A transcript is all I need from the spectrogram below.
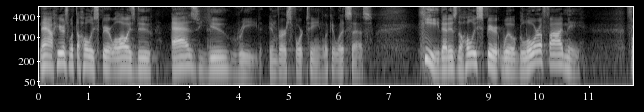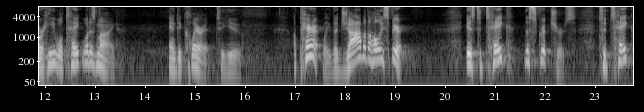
Now, here's what the Holy Spirit will always do as you read in verse 14. Look at what it says. He, that is the Holy Spirit, will glorify me, for he will take what is mine and declare it to you. Apparently, the job of the Holy Spirit is to take the scriptures, to take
